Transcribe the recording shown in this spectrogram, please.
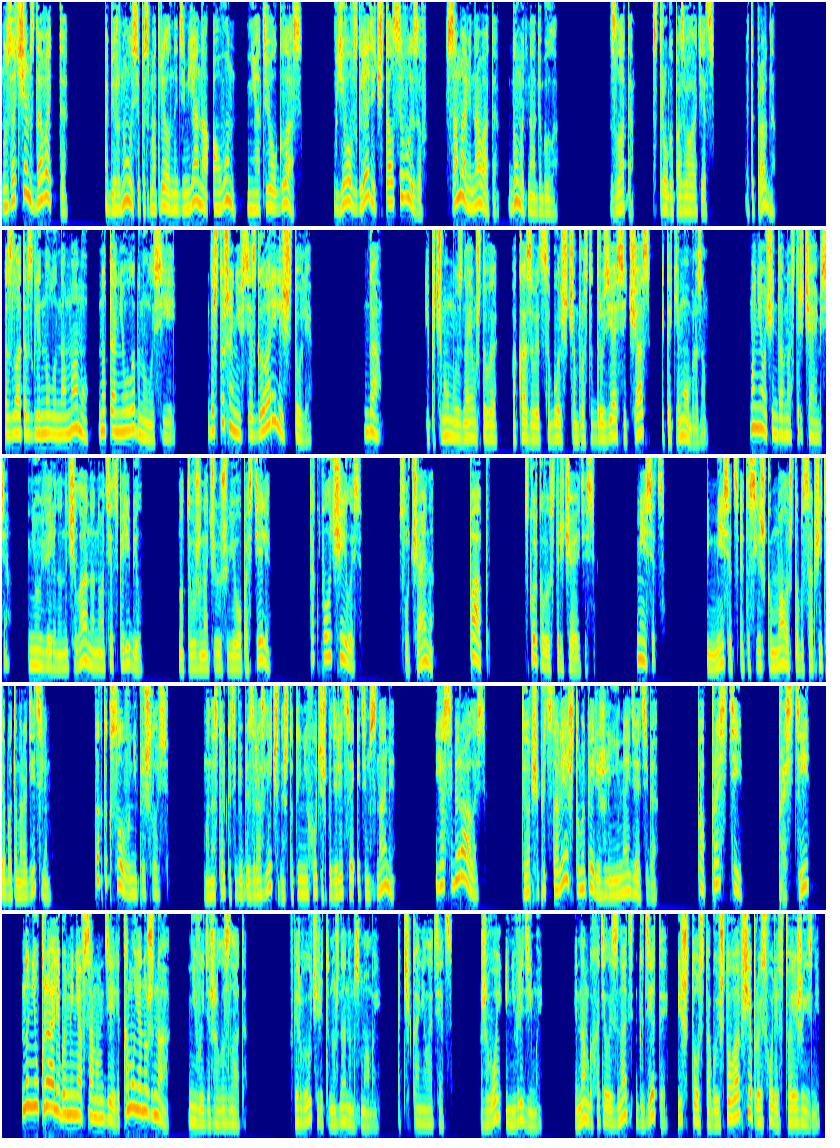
«Ну зачем сдавать-то?» Обернулась и посмотрела на Демьяна, а он не отвел глаз. В его взгляде читался вызов. «Сама виновата, думать надо было». «Злата», — строго позвал отец, это правда?» Злата взглянула на маму, но та не улыбнулась ей. «Да что ж они все сговорились, что ли?» «Да». «И почему мы узнаем, что вы, оказывается, больше, чем просто друзья сейчас и таким образом?» «Мы не очень давно встречаемся», — неуверенно начала она, но отец перебил. «Но ты уже ночуешь в его постели?» «Так получилось». «Случайно?» «Пап, Сколько вы встречаетесь?» «Месяц». «И месяц — это слишком мало, чтобы сообщить об этом родителям?» «Как-то к слову не пришлось». «Мы настолько тебе безразличны, что ты не хочешь поделиться этим с нами?» «Я собиралась». «Ты вообще представляешь, что мы пережили, не найдя тебя?» «Пап, прости». «Прости?» «Но не украли бы меня в самом деле. Кому я нужна?» — не выдержала Злата. «В первую очередь ты нужна нам с мамой», — отчеканил отец. «Живой и невредимой. И нам бы хотелось знать, где ты и что с тобой, и что вообще происходит в твоей жизни.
